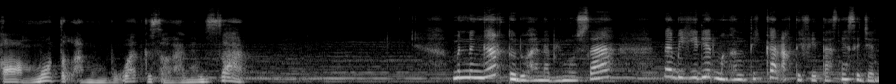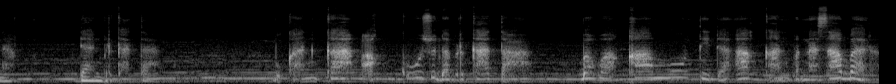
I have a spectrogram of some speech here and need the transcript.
kamu telah membuat kesalahan yang besar. Mendengar tuduhan Nabi Musa, Nabi Khidir menghentikan aktivitasnya sejenak dan berkata, Bukankah aku sudah berkata bahwa kamu tidak akan pernah sabar?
